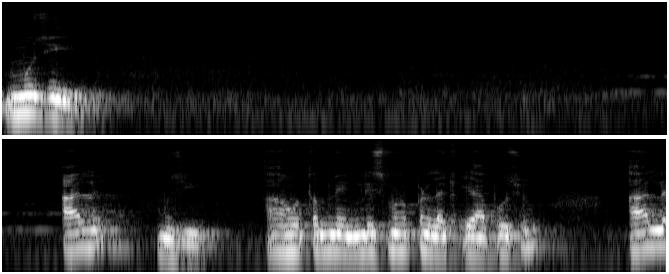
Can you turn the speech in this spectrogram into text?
મુજી. અલ મુજીબ આ હું તમને ઇંગ્લિશમાં પણ લખી આપું છું. અલ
